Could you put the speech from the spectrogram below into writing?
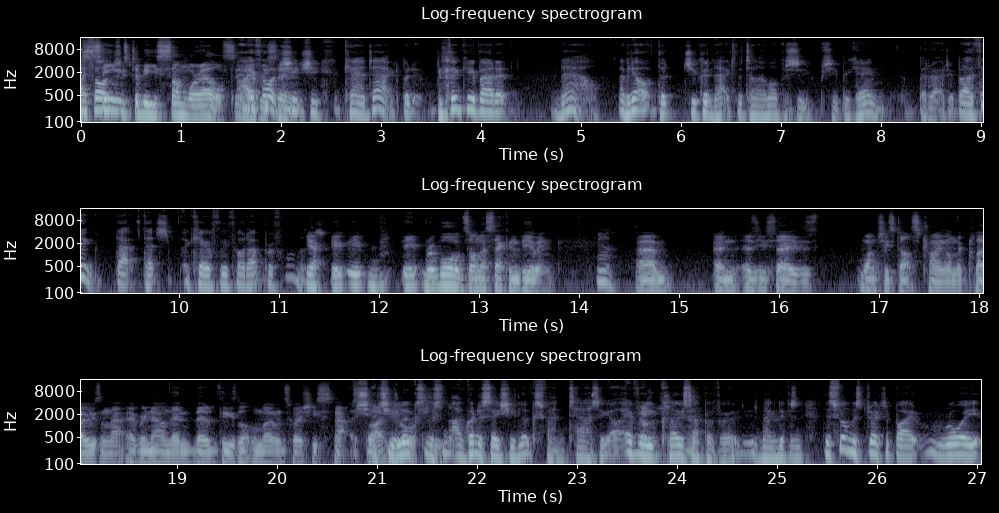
just thought- seems to be somewhere else in I every thought scene. she, she can't act, but thinking about it now, I mean, not that she couldn't act at the time. Obviously, she became a better actor, but I think that that's a carefully thought out performance. Yeah, it, it it rewards on a second viewing. Yeah. Um, and as you say, there's once she starts trying on the clothes and that, every now and then there are these little moments where she snaps. She, she looks. she- Listen, I've got to say, she looks fantastic. Uh, Every close up of her is magnificent. This film is directed by Roy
